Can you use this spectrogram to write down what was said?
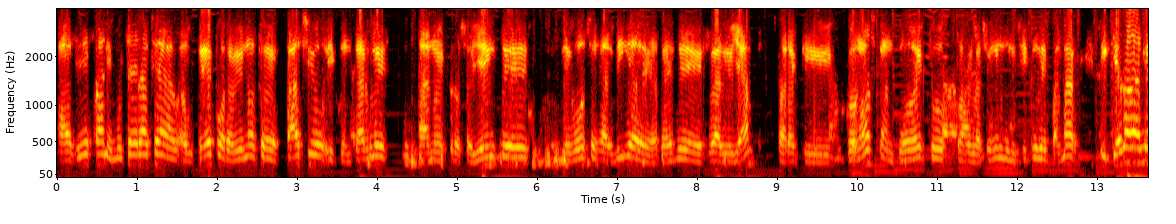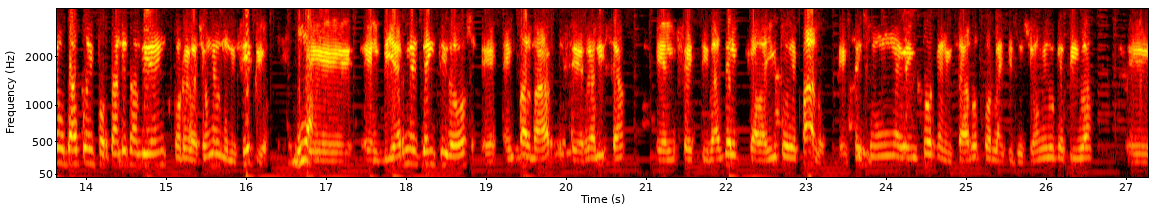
Así es, Fanny. Muchas gracias a, ustedes por abrirnos este espacio y contarles a nuestros oyentes de Voces al Día de a través de Radio Ya para que conozcan todo esto con relación al municipio de Palmar. Y quiero darle un dato importante también con relación al municipio. Eh, el viernes 22 eh, en Palmar se realiza el Festival del Caballito de Palo. Este es un evento organizado por la institución educativa eh,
